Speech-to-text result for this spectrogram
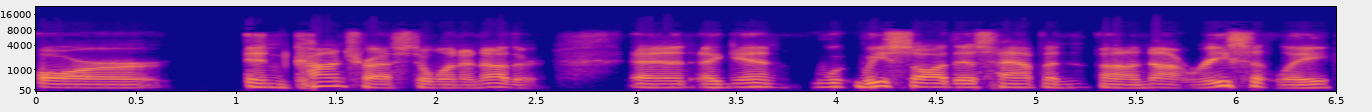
are in contrast to one another. And again, w- we saw this happen uh, not recently,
